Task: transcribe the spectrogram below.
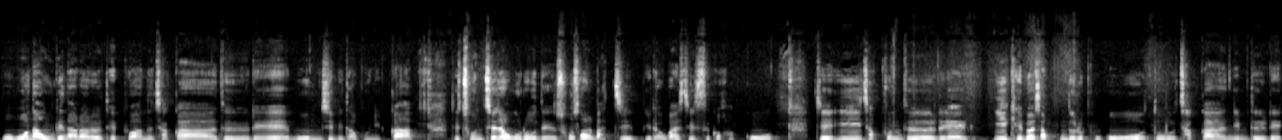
뭐 워낙 우리나라를 대표하는 작가들의 모음집이다 보니까 전체적으로 내 소설 맛집이라고 할 수 있을 것 같고 이제 이 작품들의 이 개별 작품들을 보고 또 작가님들의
